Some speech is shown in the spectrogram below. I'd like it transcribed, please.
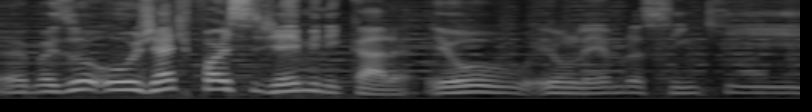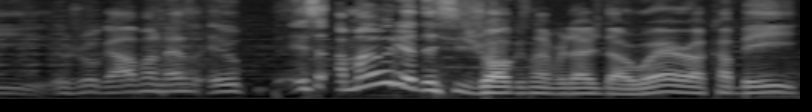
É, mas o, o Jet Force Gemini, cara, eu, eu lembro assim que eu jogava nessa. Eu, a maioria desses jogos, na verdade, da Rare, eu acabei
